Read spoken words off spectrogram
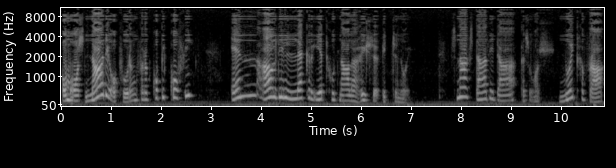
om ons na die opvoering vir 'n koppie koffie en al die lekker eetgoed na hulle huise uit te nooi. Snaaks daardie dae is ons nooit gevra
